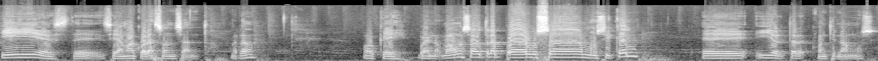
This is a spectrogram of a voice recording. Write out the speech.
y este se llama Corazón Santo, ¿verdad? Ok, bueno, vamos a otra pausa musical eh, y ahorita continuamos.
